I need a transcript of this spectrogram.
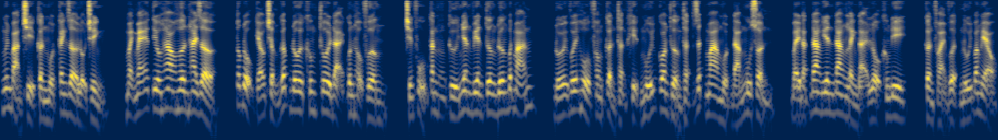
nguyên bản chỉ cần một canh giờ lộ trình, mạnh mẽ tiêu hao hơn hai giờ, tốc độ kéo chậm gấp đôi không thôi đại quân hậu phương chính phủ căn cứ nhân viên tương đương bất mãn, đối với hồ phong cẩn thận khịt mũi con thường thật rất ma một đám ngu xuẩn, bày đặt đang yên đang lành đại lộ không đi, cần phải vượt núi băng đèo,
